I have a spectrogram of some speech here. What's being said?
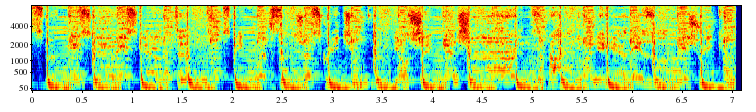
Spooky, scary skeletons speak with such a screech. You'll shake and shudder.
